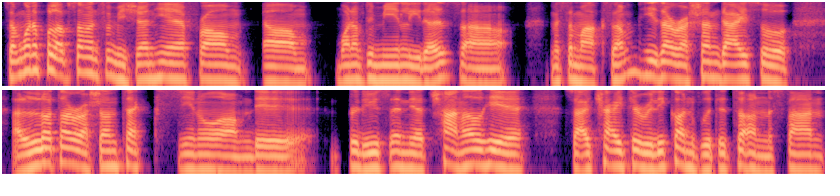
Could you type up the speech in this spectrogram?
So I'm going to pull up some information here from um, one of the main leaders, uh, Mr. Maxim. He's a Russian guy, so a lot of Russian texts, you know, um, they produce in their channel here. So I try to really convert it to understand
